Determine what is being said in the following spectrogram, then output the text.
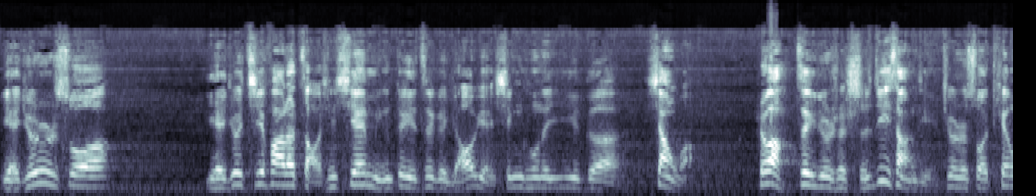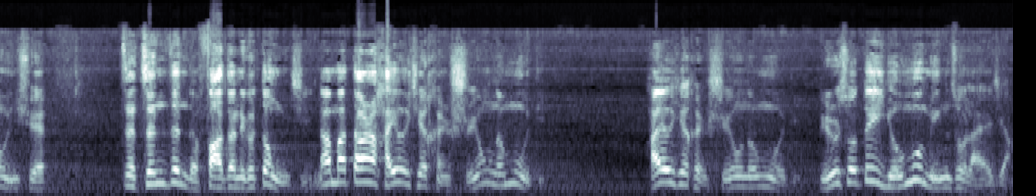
也就是说，也就激发了早期先民对这个遥远星空的一个向往，是吧？这就是实际上也就是说天文学这真正的发端的一个动机。那么当然还有一些很实用的目的，还有一些很实用的目的，比如说对游牧民族来讲。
